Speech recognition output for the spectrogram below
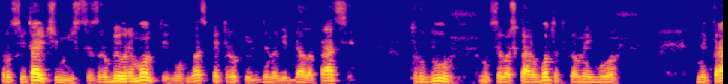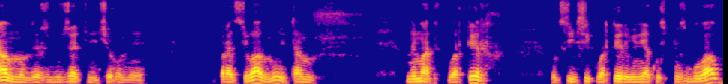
Процвітаюче місце, зробив ремонт, і ну, 25 років людина віддала праці, труду. Ну, це важка робота, така в неї була не крав, на держбюджеті нічого не працював. Ну і там нема тих квартир. Оці всі квартири він якось позбував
